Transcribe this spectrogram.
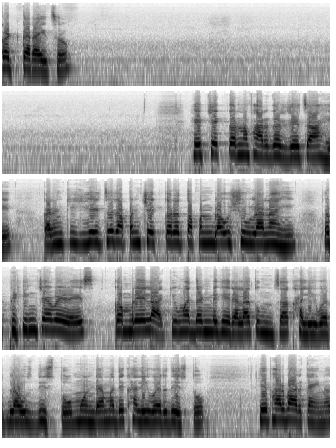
कट करायचं. हे चेक करणं फार गरजेचं आहे. कारण की हे जर आपण चेक करत आपण ब्लाऊज शिवला नाही तर फिटिंगच्या वेळेस कमरेला किंवा दंडघेराला तुमचा खालीवर ब्लाऊज दिसतो मोंड्यामध्ये खालीवर दिसतो. हे फार बारकाईनं.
